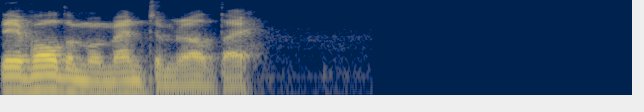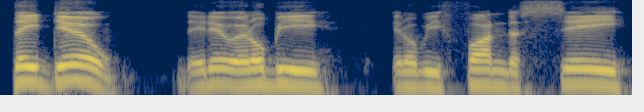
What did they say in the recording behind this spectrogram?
They have all the momentum, don't they? They do. They do. It'll be it'll be fun to see.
